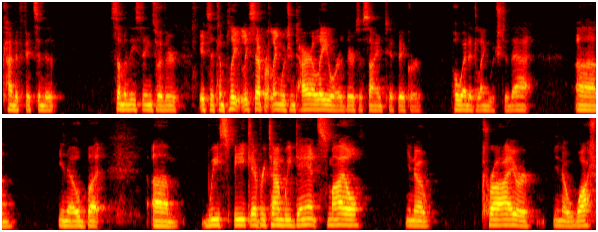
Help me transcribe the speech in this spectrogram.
kind of fits into some of these things, whether it's a completely separate language entirely or there's a scientific or poetic language to that. Um, you know, but um, we speak every time we dance, smile, you know, cry or you know wash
